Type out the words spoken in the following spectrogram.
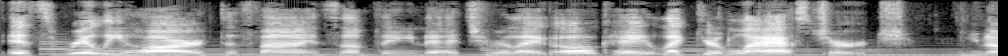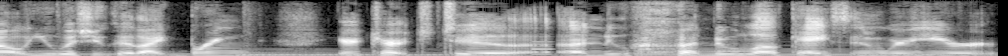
it's really hard to find something that you're like, okay, like your last church. You know, you wish you could like bring your church to a new a new location where you're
